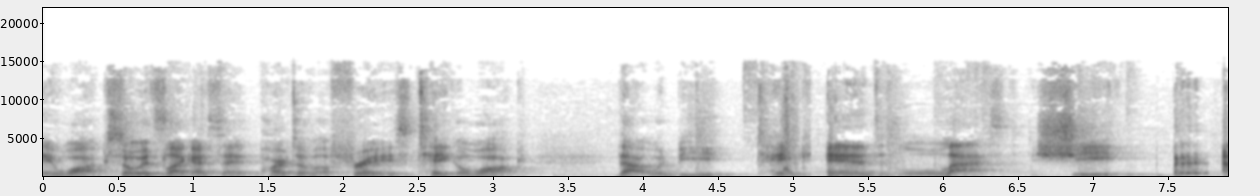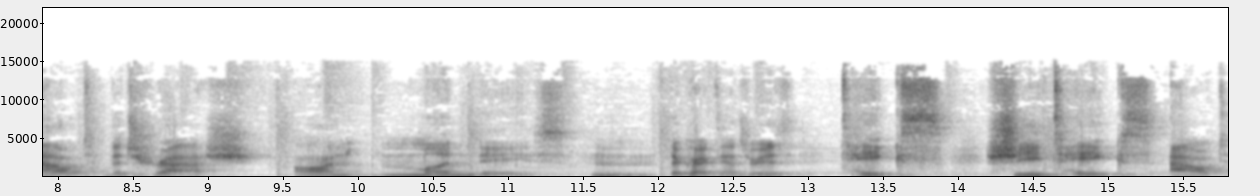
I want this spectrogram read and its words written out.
a walk. So it's like I said, part of a phrase, take a walk. That would be take. And last, she out the trash on Mondays. Hmm. The correct answer is takes. She takes out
